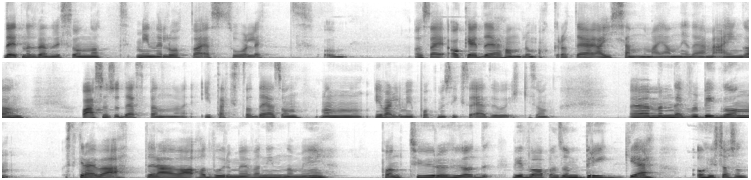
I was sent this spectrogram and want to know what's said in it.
Det er ikke nødvendigvis sånn at mine låter er så lett å, å si OK, det handler om akkurat det. Jeg kjenner meg igjen i det med en gang. Og jeg syns jo det er spennende i tekster. Det er sånn, men i veldig mye popmusikk så er det jo ikke sånn. Eh, Men 'Never Be Gone' skrev jeg etter jeg hadde vært med venninna mi på en tur, og hadde, vi var på en sånn brygge, og hun sa sånn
